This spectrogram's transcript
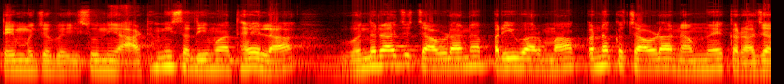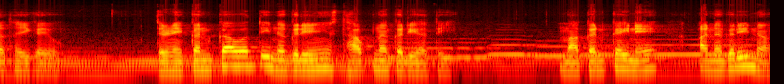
તે મુજબ ઈસુની આઠમી સદીમાં થયેલા વનરાજ ચાવડાના પરિવારમાં કનક ચાવડા નામનો એક રાજા થઈ ગયો. તેણે કનકાવતી નગરીની સ્થાપના કરી હતી. મા કનકઈને આ નગરીના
